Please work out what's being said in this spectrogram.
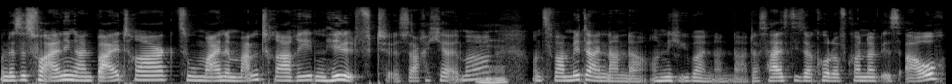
Und es ist vor allen Dingen ein Beitrag zu meinem Mantra Reden hilft, sage ich ja immer, mhm. und zwar miteinander und nicht übereinander. Das heißt, dieser Code of Conduct ist auch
